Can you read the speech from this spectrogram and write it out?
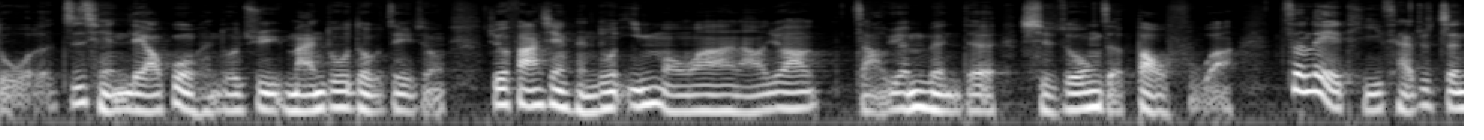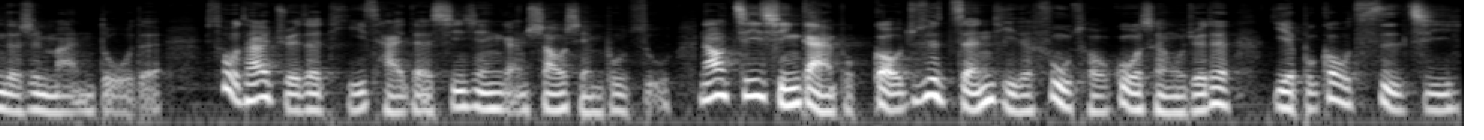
多了，之前聊过很多剧，蛮多都。这种就发现很多阴谋啊，然后就要找原本的始作俑者报复啊，这类题材就真的是蛮多的，所以我才会觉得题材的新鲜感稍显不足，然后激情感不够，就是整体的复仇过程我觉得也不够刺激，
